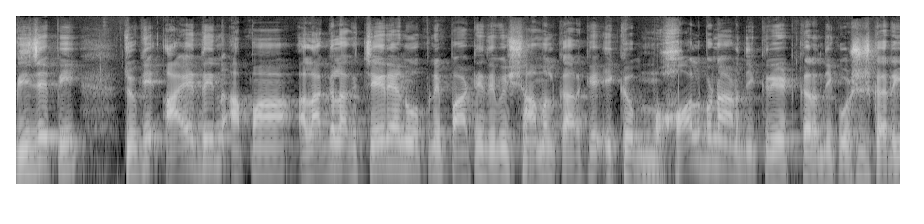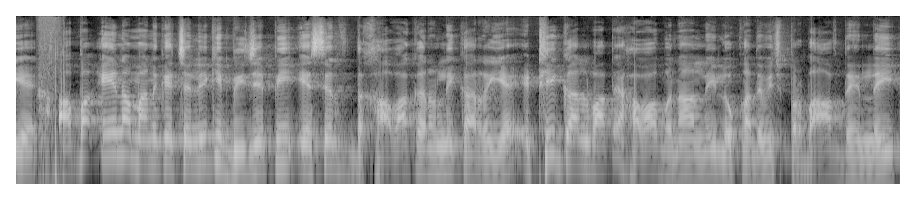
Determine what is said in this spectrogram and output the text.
ਬੀਜੇਪੀ ਜੋ ਕਿ ਆਏ ਦਿਨ ਆਪਾਂ ਅਲੱਗ-ਅਲੱਗ ਚਿਹਰਿਆਂ ਨੂੰ ਆਪਣੀ ਪਾਰਟੀ ਦੇ ਵਿੱਚ ਸ਼ਾਮਲ ਕਰਕੇ ਇੱਕ ਮਾਹੌਲ ਬਣਾਉਣ ਦੀ ਕ੍ਰੀਏਟ ਕਰਨ ਦੀ ਕੋਸ਼ਿਸ਼ ਕਰ ਰਹੀ ਹੈ ਆਪਾਂ ਇਹ ਨਾ ਮੰਨ ਕੇ ਚੱਲੀਏ ਕਿ ਬੀਜੇਪੀ ਇਹ ਸਿਰਫ ਦਿਖਾਵਾ ਕਰਨ ਲਈ ਕਰ ਰਹੀ ਹੈ ਇਹ ਠੀਕ ਗੱਲਬਾਤ ਹੈ ਹਵਾ ਬਣਾਉਣ ਲਈ ਲੋਕਾਂ ਦੇ ਵਿੱਚ ਪ੍ਰਭਾਵ ਦੇਣ ਲਈ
